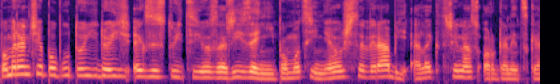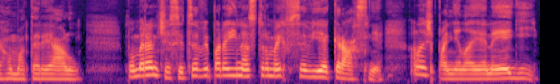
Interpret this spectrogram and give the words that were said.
Pomeranče poputují do již existujícího zařízení, pomocí něhož se vyrábí elektřina z organického materiálu. Pomeranče sice vypadají na stromech v Sevě krásně, ale Španělé je nejedí.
